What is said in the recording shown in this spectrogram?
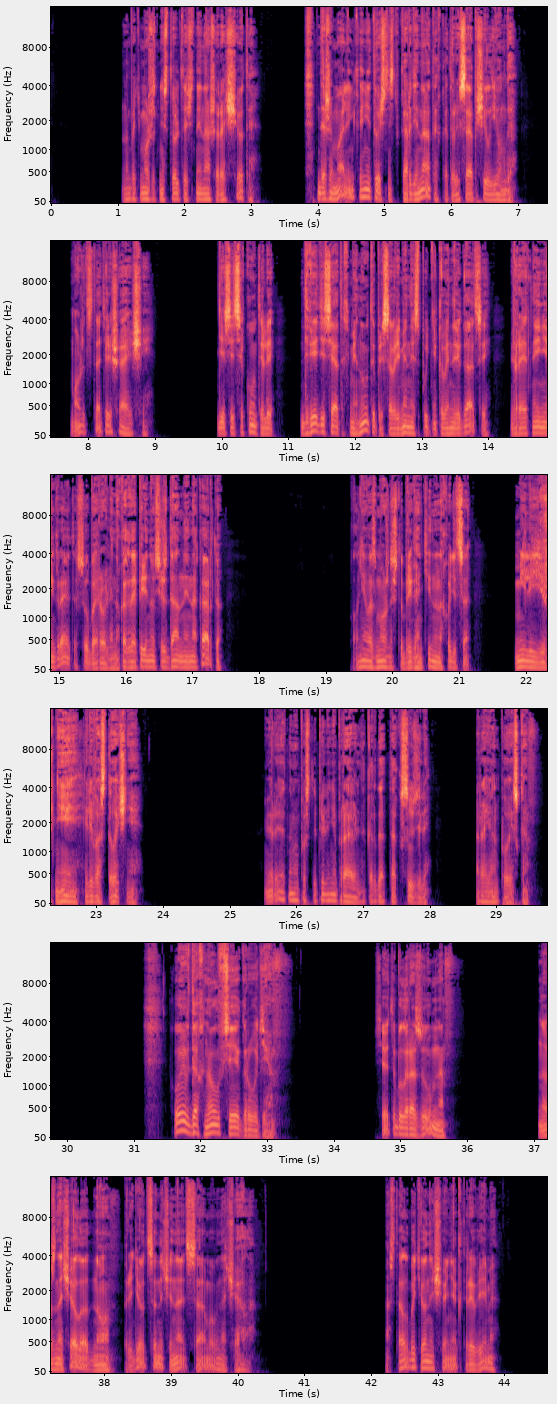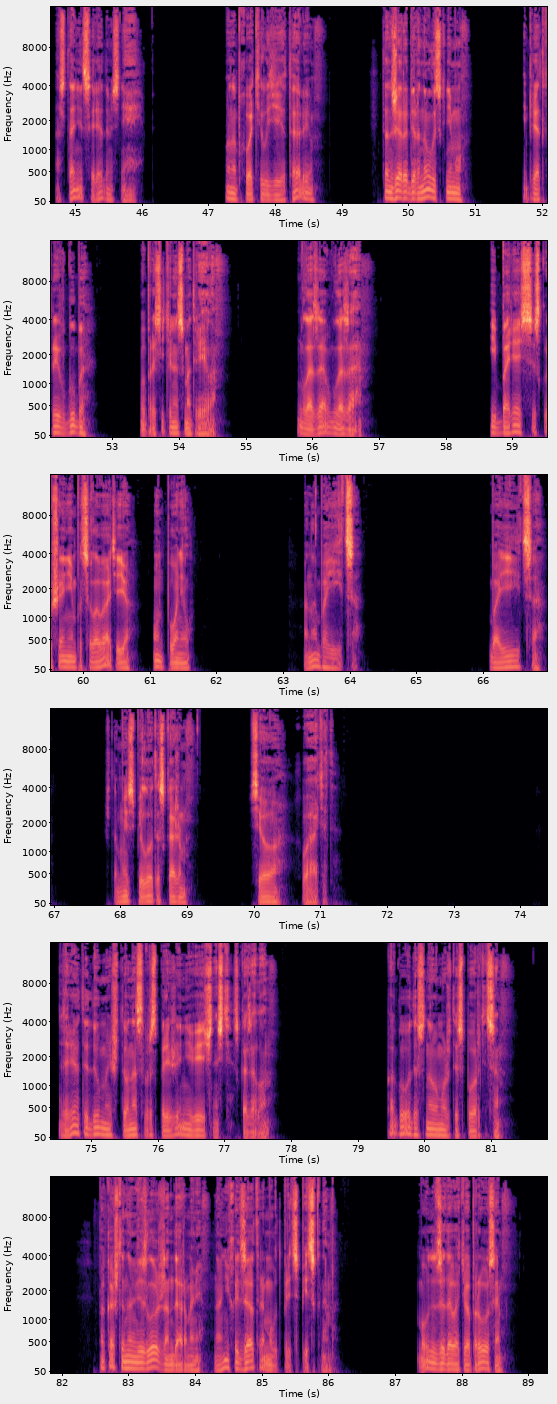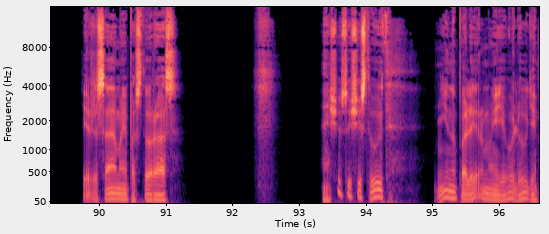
Но, быть может, не столь точны наши расчеты — даже маленькая неточность в координатах, которые сообщил Юнга, может стать решающей. Десять секунд или две десятых минуты при современной спутниковой навигации, вероятно, и не играют особой роли, но когда переносишь данные на карту, вполне возможно, что Бригантина находится мили южнее или восточнее. Вероятно, мы поступили неправильно, когда так сузили район поиска. Кой вдохнул всей грудью. Все это было разумно, но означало одно — придется начинать с самого начала. А стало быть, он еще некоторое время останется рядом с ней. Он обхватил ее талию. Танжер обернулась к нему и, приоткрыв губы, вопросительно смотрела. Глаза в глаза. И, борясь с искушением поцеловать ее, он понял. Она боится. Боится, что мы с пилота скажем «все, хватит». «Зря ты думаешь, что у нас в распоряжении вечность», — сказал он. «Погода снова может испортиться. Пока что нам везло с жандармами, но они хоть завтра могут прицепиться к нам. Будут задавать вопросы, те же самые по сто раз. А еще существует Нино Палермо и его люди».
